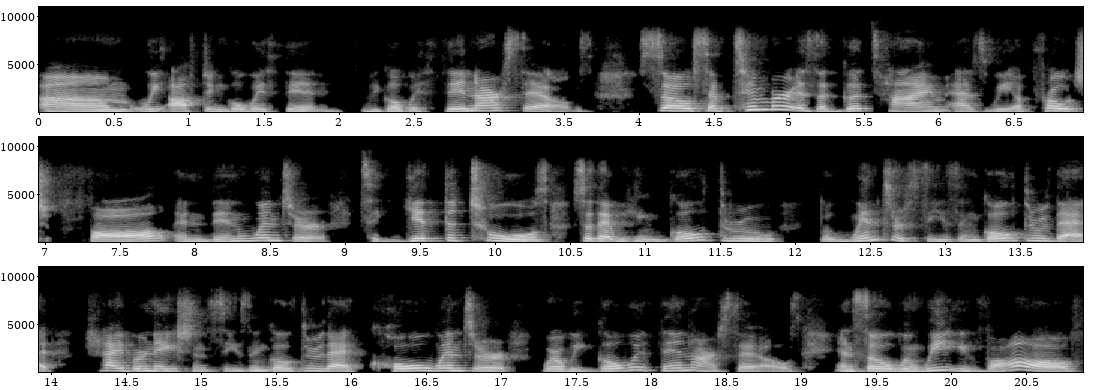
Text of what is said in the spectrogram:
um, we often go within. We go within ourselves. So September is a good time as we approach fall and then winter to get the tools so that we can go through the winter season, go through that hibernation season, go through that cold winter where we go within ourselves. And so when we evolve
